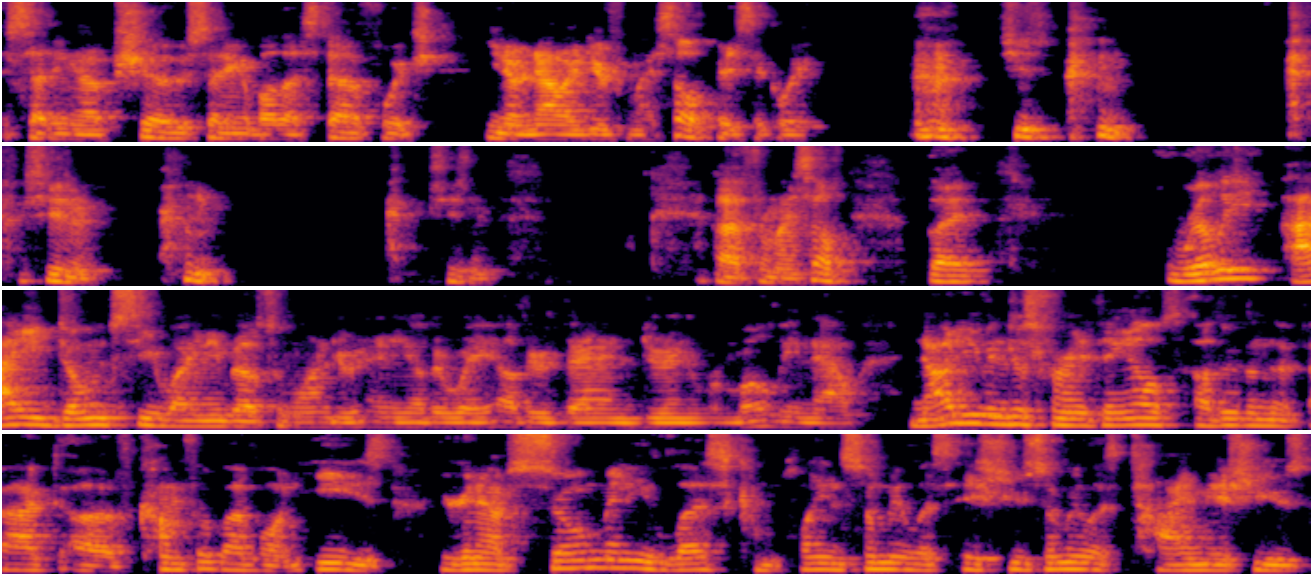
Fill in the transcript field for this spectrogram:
setting up shows, setting up all that stuff, which you know now I do for myself basically. She's excuse me, excuse me, uh, for myself. But really, I don't see why anybody else would want to do it any other way other than doing it remotely now. Not even just for anything else, other than the fact of comfort level and ease. You're going to have so many less complaints, so many less issues, so many less time issues.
